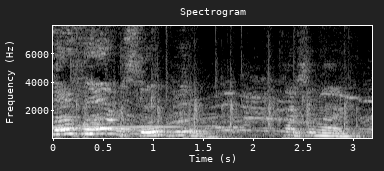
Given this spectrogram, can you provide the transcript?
So far, so good. Touch the mic.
